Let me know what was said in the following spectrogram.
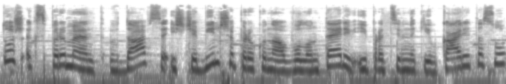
Тож експеримент вдався і ще більше переконав волонтерів і працівників Карітасу,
